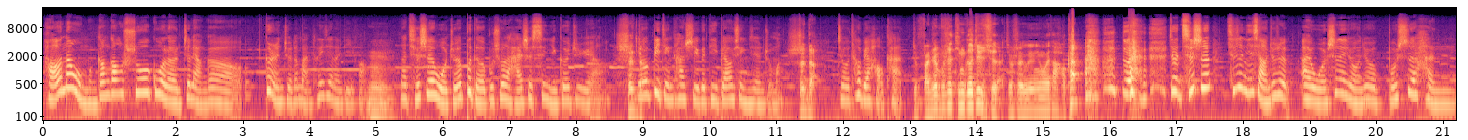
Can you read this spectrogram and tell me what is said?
好，那我们刚刚说过了这两个个人觉得蛮推荐的地方，嗯，那其实我觉得不得不说的还是悉尼歌剧院了，是的因为，毕竟它是一个地标性建筑嘛，是的，就特别好看。就反正不是听歌剧去的，就是因为它好看。对，就其实其实你想，就是哎，我是那种就不是很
